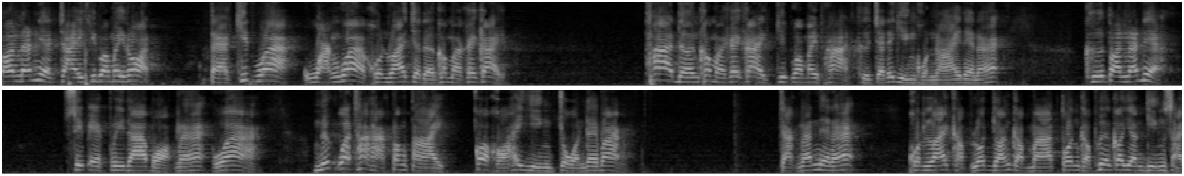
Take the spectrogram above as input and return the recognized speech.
ตอนนั้นเนี่ยใจคิดว่าไม่รอด แต่คิดว่าหวังว่าคนร้ายจะเดินเข้ามาใกล้ ๆ ถ้าเดินเข้ามาใกล้ ๆ คิดว่าไม่พลาด คือจะได้ยิงคนร้ายเนี่ยนะฮะคือตอนนั้นเนี่ยสิบเอกปรีดาบอกนะฮะว่า นึกว่าถ้าหากต้องตาย ก็ขอให้ยิงโจรได้บ้าง จากนั้นเนี่ยนะฮะคนร้ายขับรถย้อนกลับมาตนกับเพื่อนก็ยังยิงใส่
